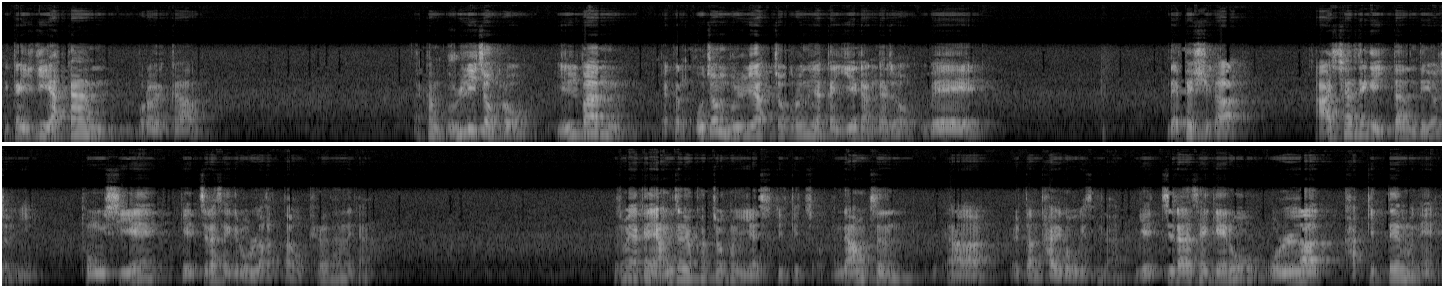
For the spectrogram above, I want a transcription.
그러니까 이게 약간 뭐랄까 약간 물리적으로 일반 약간 고전 물리학적으로는 약간 이해가 안 가죠. 왜 네페쉬가 아시아 세계에 있다는데 여전히 동시에 예지라 세계로 올라갔다고 표현하느냐. 하지만 약간 양자역학적으로는 이해할 수도 있겠죠. 근데 아무튼 아, 일단 다 읽어보겠습니다. 예지라 세계로 올라갔기 때문에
